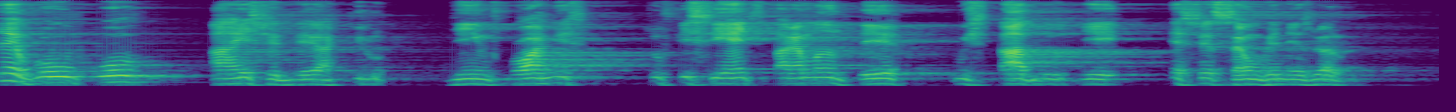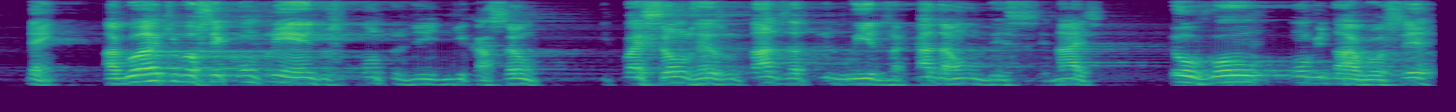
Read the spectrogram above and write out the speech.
levou o povo a receber aquilo de informes suficientes para manter o estado de exceção venezuelano. Bem, agora que você compreende os pontos de indicação e quais são os resultados atribuídos a cada um desses sinais, eu vou convidar você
